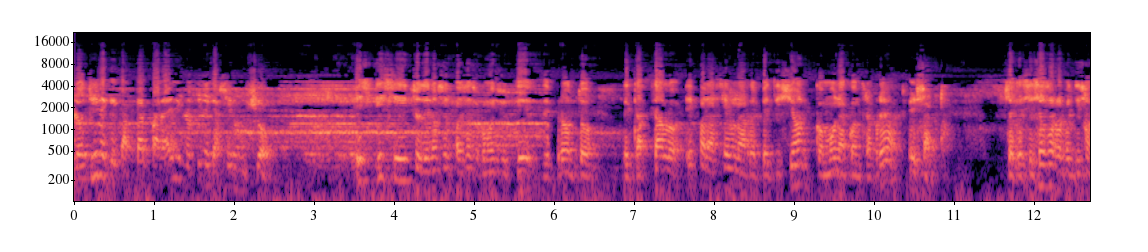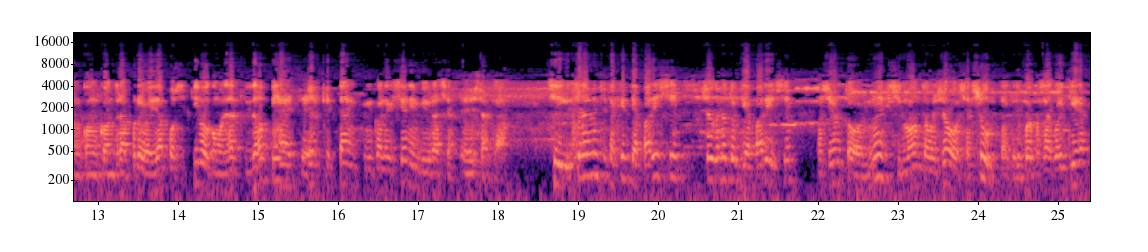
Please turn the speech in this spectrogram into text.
Lo tiene que captar para él y no tiene que hacer un show. Es, ese hecho de no ser payaso, como dice usted, de pronto, de captarlo, ¿es para hacer una repetición como una contraprueba? Exacto. O sea que si se hace repetición con contraprueba y da positivo como el antidoping, Este. es que está en, en conexión y en vibración. Exacto. Sí, generalmente esta gente aparece, yo que noto que aparece, ¿no es cierto? No es si monta o yo, se asusta, que le puede pasar a cualquiera,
